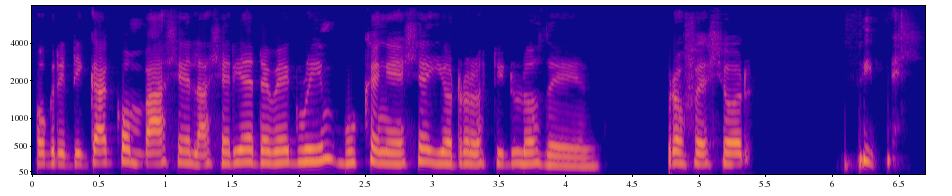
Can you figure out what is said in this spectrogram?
o criticar con base la serie de TV Green, busquen ese y otros los títulos del profesor Cipes.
